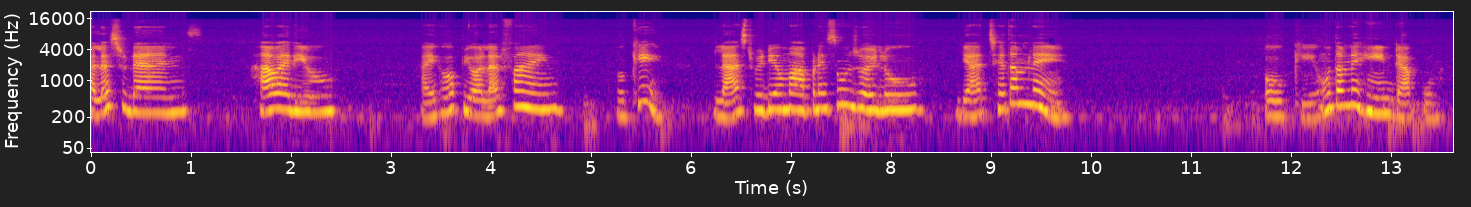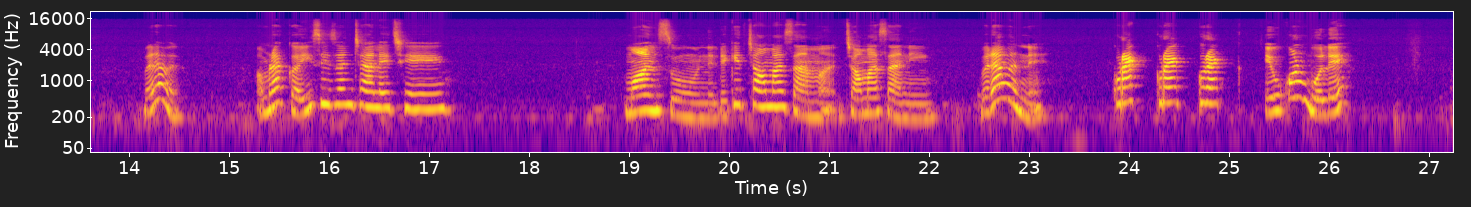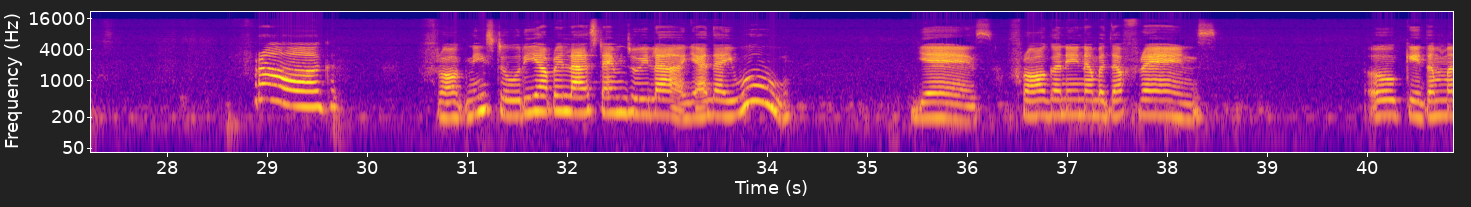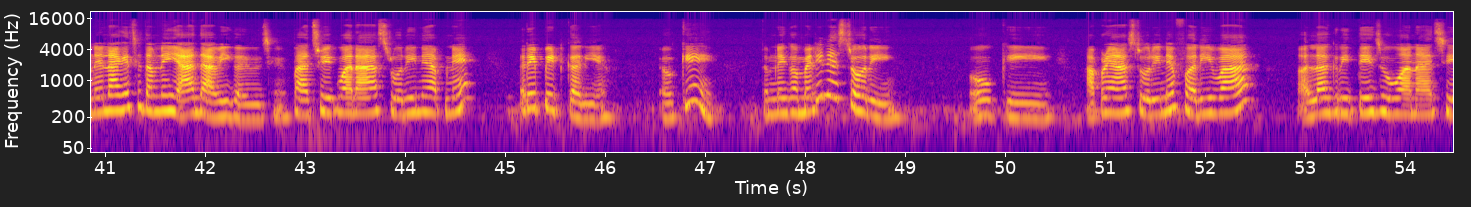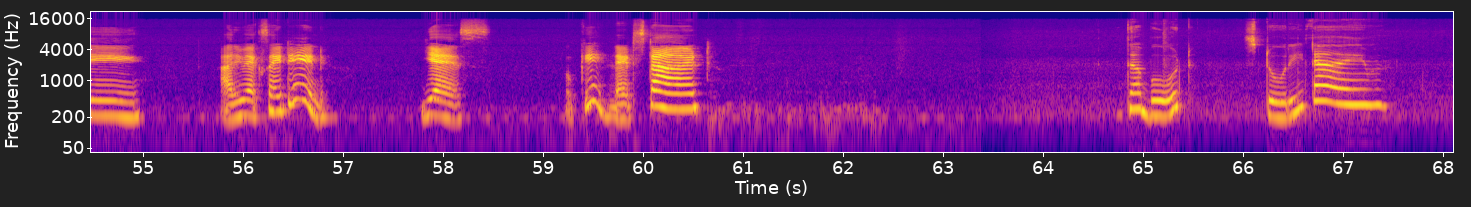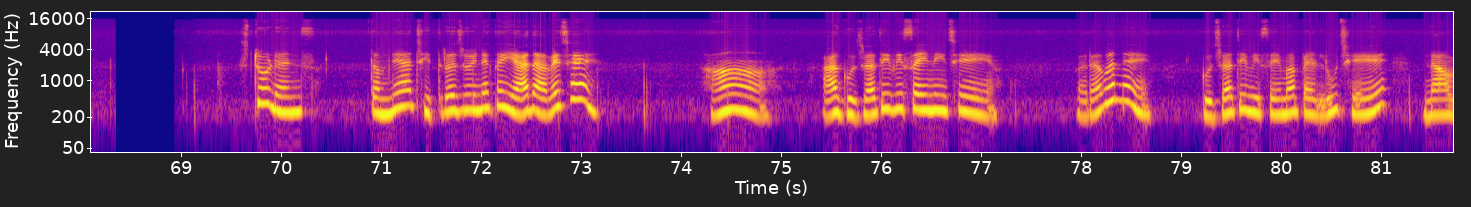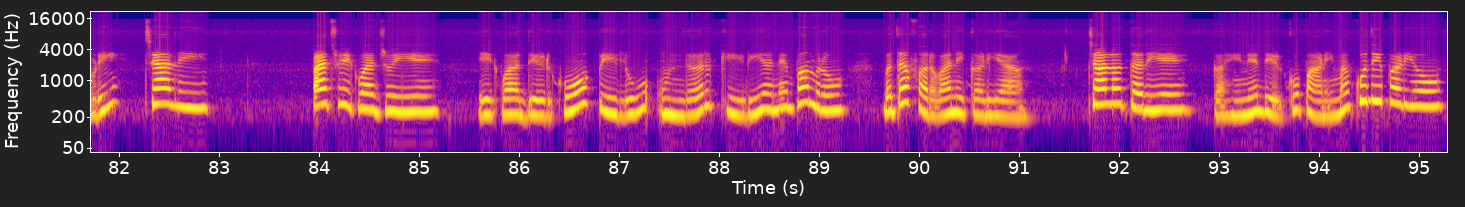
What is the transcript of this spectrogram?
Hello students, how are you? I hope you all are fine. Okay, last વિડીયોમાં આપણે શું જોયેલું? યાદ છે તમને? ઓકે હું તમને હિન્ટ આપું. બરાબર? હમણાં કઈ સિઝન ચાલે છે? મોન્સૂન એટલે કે ચોમાસામાં ચોમાસાની. બરાબર ને? ક્રેક ક્રેક ક્રેક એવું કોણ બોલે? ફ્રોગ ફ્રોગની સ્ટોરી આપણે લાસ્ટ ટાઈમ જોયેલા, યાદ આવ્યું? યસ ફ્રોગ અને એના બધા ફ્રેન્ડ્સ ઓકે મને લાગે છે તમને યાદ આવી ગયું છે. પાછું એકવાર આ સ્ટોરીને આપણે રિપીટ કરીએ. ઓકે તમને ગમેલી ને સ્ટોરી ઓકે આપણે આ સ્ટોરીને ફરીવાર અલગ રીતે જોવાના છે. Are you excited yes okay let's start the boat story time students તમને આ ચિત્ર જોઈને કંઈ યાદ આવે છે? હા, આ ગુજરાતી વિષયની છે. બરાબર ને? ગુજરાતી વિષયમાં પહેલું છે, નાવડી ચાલી. પાછું એકવાર જોઈએ. એકવાર દેડકો, પીલું, ઉંદર, કીડી અને ભમરો બધા ફરવા નીકળ્યા. ચાલો તરીએ, કહીને દેડકો પાણીમાં કૂદી પડ્યો.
